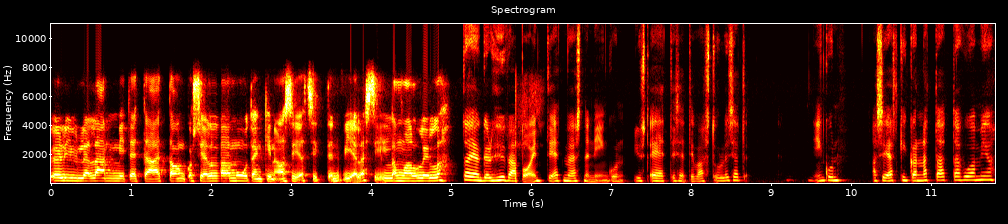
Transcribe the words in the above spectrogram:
öljyllä lämmitetään, että onko siellä muutenkin asiat sitten vielä sillä mallilla. Toi on kyllä hyvä pointti, että myös ne niin kuin just eettiset ja vastuulliset niin kuin asiatkin kannattaa ottaa huomioon.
